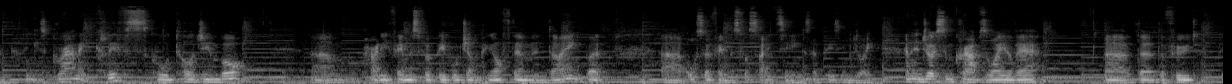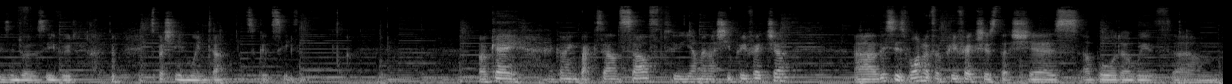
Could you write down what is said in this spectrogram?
I think it's granite cliffs called Tojinbo. Um, apparently famous for people jumping off them and dying, but uh, also famous for sightseeing. So please enjoy and enjoy some crabs while you're there. Uh, the the food, please enjoy the seafood, especially in winter. It's a good season. Okay, going back down south to Yamanashi Prefecture. Uh, this is one of the prefectures that shares a border with um,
